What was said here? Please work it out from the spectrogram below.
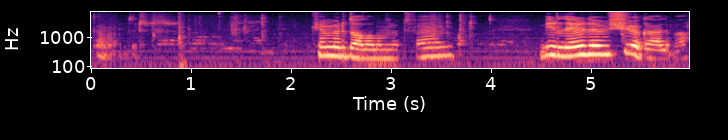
Tamamdır. Kömür de alalım lütfen. Birileri dövüşüyor galiba.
